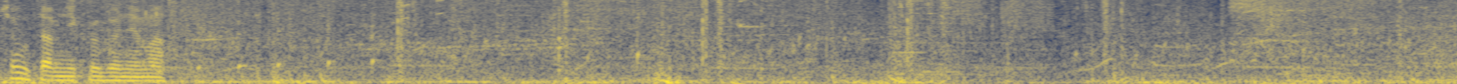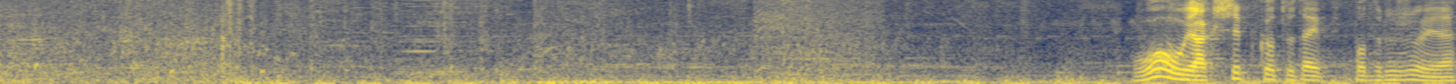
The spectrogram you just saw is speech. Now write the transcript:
Czemu tam nikogo nie ma? Wow, jak szybko tutaj podróżuje.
